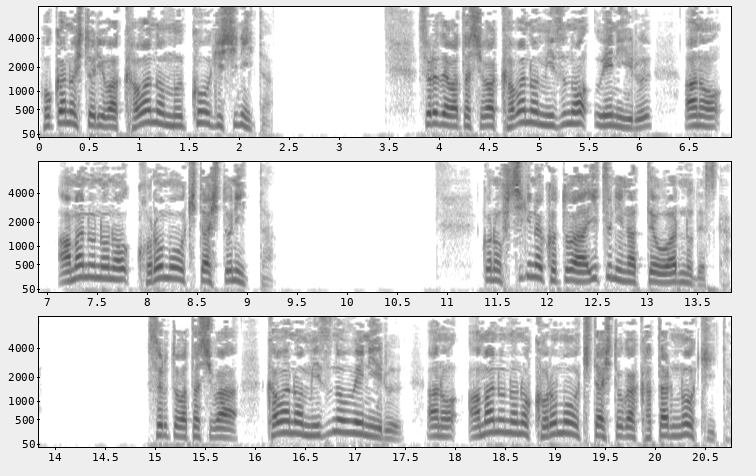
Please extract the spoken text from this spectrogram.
他の一人は川の向こう岸にいた。それで私は川の水の上にいる、あの天布の衣を着た人に言った。この不思議なことはいつになって終わるのですか？すると私は川の水の上にいるあの天布の衣を着た人が語るのを聞いた。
